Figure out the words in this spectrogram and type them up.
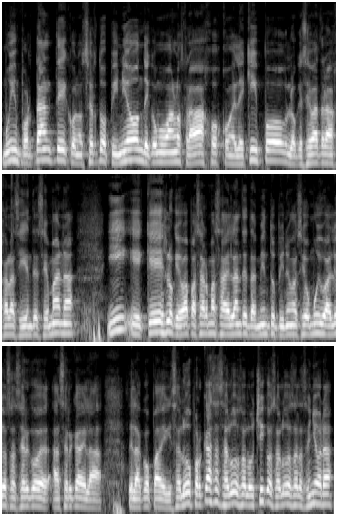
muy importante conocer tu opinión de cómo van los trabajos con el equipo, lo que se va a trabajar la siguiente semana y eh, qué es lo que va a pasar más adelante. También tu opinión ha sido muy valiosa acerca de, la, de la Copa Davis. Saludos por casa, saludos a los chicos, saludos a la señora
